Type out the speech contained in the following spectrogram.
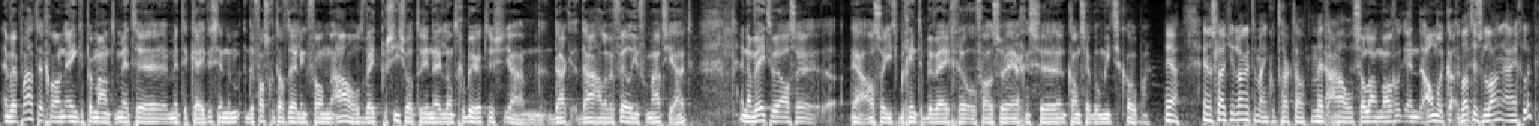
En wij praten gewoon één keer per maand met, uh, met de ketens. En de, de vastgoedafdeling van Ahold weet precies wat er in Nederland gebeurt. Dus ja, daar, daar halen we veel informatie uit. En dan weten we als er, ja, als er iets begint te bewegen of als we ergens uh, een kans hebben om iets te kopen. Ja, en dan sluit je een lange termijn contract af met ja, Ahold. Zo lang mogelijk. En de andere Wat is lang eigenlijk?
